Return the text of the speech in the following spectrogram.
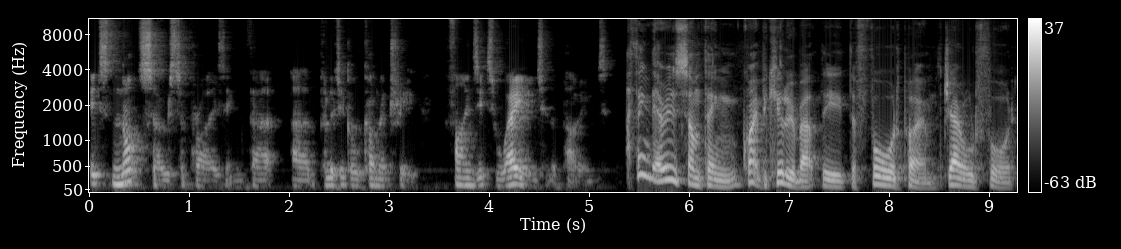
it's not so surprising that uh, political commentary finds its way into the poems. I think there is something quite peculiar about the the Ford poem, Gerald Ford,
